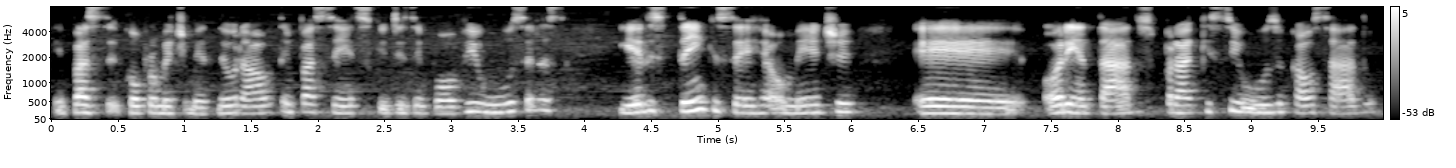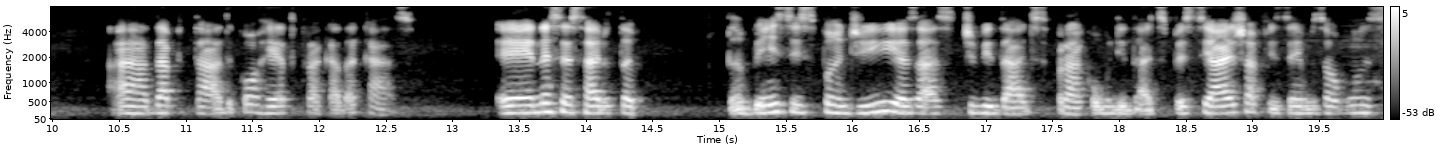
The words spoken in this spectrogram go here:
tem comprometimento neural, tem pacientes que desenvolvem úlceras e eles têm que ser realmente é, orientados para que se use o calçado adaptado e correto para cada caso. É necessário também se expandir as, atividades para comunidades especiais. Já fizemos algumas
